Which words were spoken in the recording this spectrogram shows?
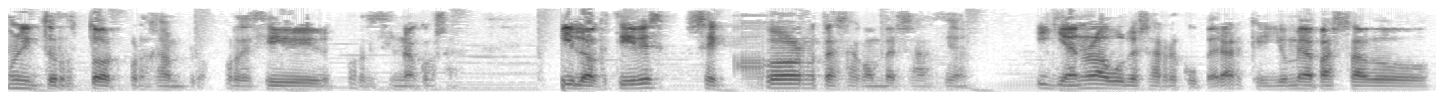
un interruptor, por ejemplo, por decir, por decir una cosa, y lo actives, se corta esa conversación y ya no la vuelves a recuperar, que yo me ha pasado,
